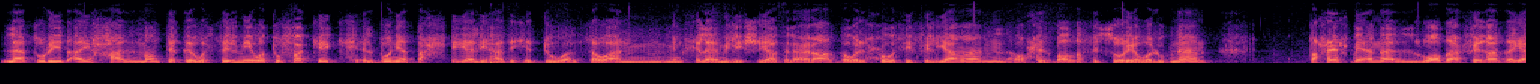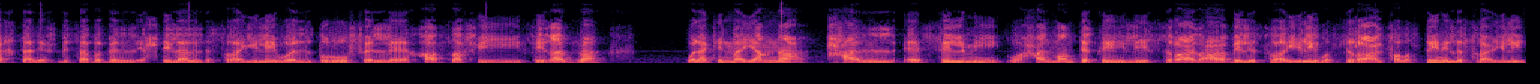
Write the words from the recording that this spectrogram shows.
لا تريد أي حل منطقي وسلمي وتفكك البنية التحتية لهذه الدول سواء من خلال ميليشيات العراق أو الحوثي في اليمن أو حزب الله في سوريا ولبنان. صحيح بأن الوضع في غزة يختلف بسبب الاحتلال الإسرائيلي والظروف الخاصة في في غزة ولكن ما يمنع حل سلمي وحل منطقي للصراع العربي الإسرائيلي والصراع الفلسطيني الإسرائيلي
